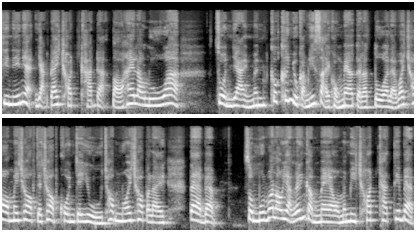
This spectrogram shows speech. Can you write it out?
ทีนี้เนี่ยอยากได้ shortcut อะต่อให้เรารู้ว่า ส่วนใหญ่มันก็ขึ้นอยู่กับนิสัยของแมวแต่ละตัวแหละว่าชอบไม่ชอบจะชอบคนจะอยู่ชอบน้อยชอบอะไร แต่แบบสมมุติว่าเราอยากเล่นกับแมว มันมี shortcut ที่แบบ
